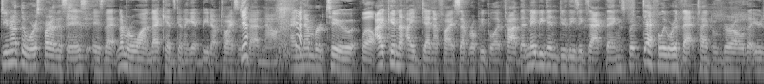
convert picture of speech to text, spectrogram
Do you know what the worst part of this is? Is that number one, that kid's gonna get beat up twice as Yeah. bad now, and number two, Well- I can identify several people I've taught that maybe didn't do these exact things, but definitely were that type of girl that you're,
